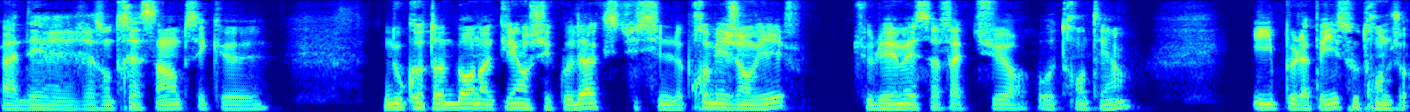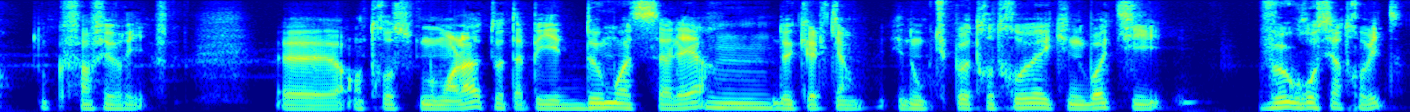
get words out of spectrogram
bah, des raisons très simples. C'est que nous, quand on board un client chez Kodak, si tu signes le 1er janvier, tu lui émets sa facture au 31 et il peut la payer sous 30 jours, donc fin février. Euh, entre ce moment-là, toi, tu as payé deux mois de salaire Hmm. de quelqu'un. Et donc, tu peux te retrouver avec une boîte qui veut grossir trop vite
